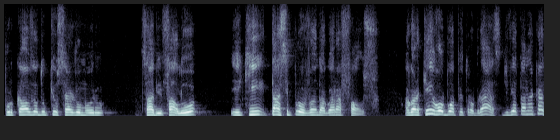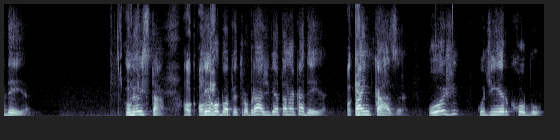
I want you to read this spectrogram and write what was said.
por causa do que o Sérgio Moro, sabe, falou e que está se provando agora falso. Agora, quem roubou a Petrobras devia estar tá na cadeia. E okay. não está. Okay. Quem roubou a Petrobras devia estar tá na cadeia. Está okay. em casa. Hoje, com o dinheiro que roubou.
